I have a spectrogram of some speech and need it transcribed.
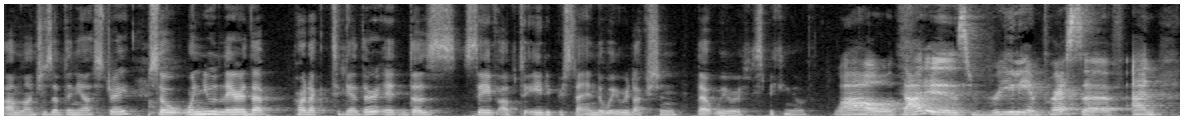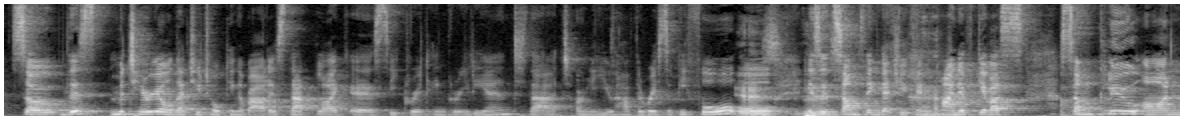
um, launches of the Neos tray. So when you layer that product together, it does save up to 80% in the weight reduction that we were speaking of. Wow, that is really impressive. And so, this material that you're talking about is that like a secret ingredient that only you have the recipe for, it or is, it is, is it something that you can kind of give us some clue on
